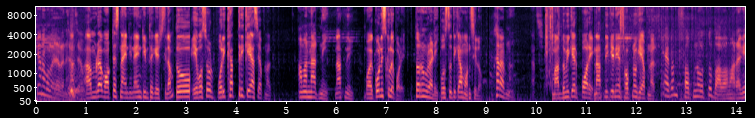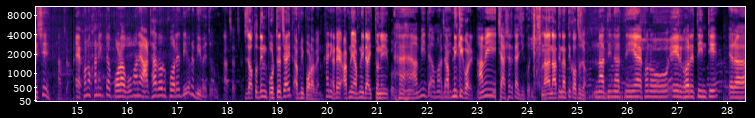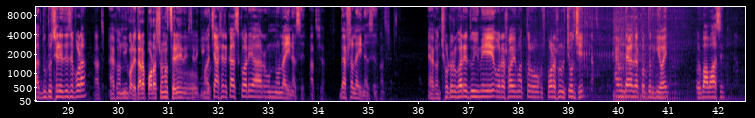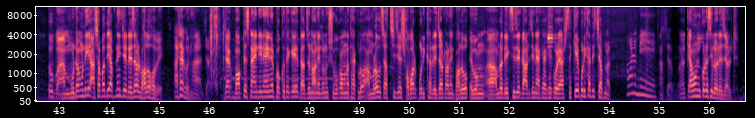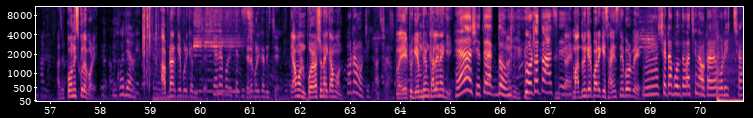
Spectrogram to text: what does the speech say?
কেন বলা যাবে না? আমরা mock test ninety nine team থেকে এসেছিলাম। তো এবছর পরীক্ষার্থী কে আছে আপনার? আমার নাতনি। নাতনি। কোন স্কুলে পড়ে? তরঙ্গরাড়ি প্রস্তুতি কেমন ছিল? খারাপ না। আচ্ছা মাধ্যমিকের পরে নাতনিকে নিয়ে স্বপ্ন কি আপনার? এখন স্বপ্ন ওর তো বাবা মারা গেছে। আচ্ছা। এখনও খানিকটা পড়াবো মানে আঠারোর পরে দিয়ে ওর বিয়ে দেবো। আচ্ছা আচ্ছা। যতদিন পড়তে চাই আপনি পড়াবেন। এটা আপনি আপনি দায়িত্ব নিয়ে হ্যাঁ হ্যাঁ আমি আমার আচ্ছা, আপনি কি করেন? আমি চাষের কাজই করি। না নাতি নাতি কতজন? নাতি নাতনি এখনও এর ঘরে তিনটে। এরা দুটো ছেড়ে দিয়েছে পড়া। আচ্ছা এখন কি করে? তারা পড়াশোনা ছেড়ে? চাষের কাজ করে আর অন্য লাইন আছে। আচ্ছা। ব্যবসা লাইন আছে। আচ্ছা। এখন ছোটোর ঘরে দুই মেয়ে ওরা সবাই মাত্র পড়াশুনো চলছে। এখন দেখা যাক কত কি হয়। ওর বাবা আছে। তো মোটামুটি আশাবাদী আপনি যে রেজাল্ট ভালো হবে। আশা করি। হ্যাঁ যাক। যাক মক টেস্ট নাইনটি নাইনের পক্ষ থেকে তার জন্য অনেক অনেক শুভকামনা থাকল। আমরাও চাচ্ছি যে সবার পরীক্ষার রেজাল্ট অনেক ভালো হোক এবং আমরা দেখছি যে গার্জেন একে একে করে আসছে। কে পরীক্ষা দিচ্ছে আপনার? আমার মেয়ে। আচ্ছা কেমন করেছিল রেজাল্ট আচ্ছা কোন স্কুলে পড়ে? খোঁজা আপনার কে পরীক্ষা দিচ্ছে? ছেলে পরীক্ষা দিচ্ছে। ছেলে পরীক্ষা দিচ্ছে। কেমন? পড়াশোনায় কেমন? মোটামুটি। আচ্ছা একটু গেম টেম খেলে নাকি? হ্যাঁ সে তো একদম। ওটা তো আছে। মাধ্যমিকের পরে কি সায়েন্স নিয়ে পড়বে? সেটা বলতে পারছি না ওটার ওর ইচ্ছা।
